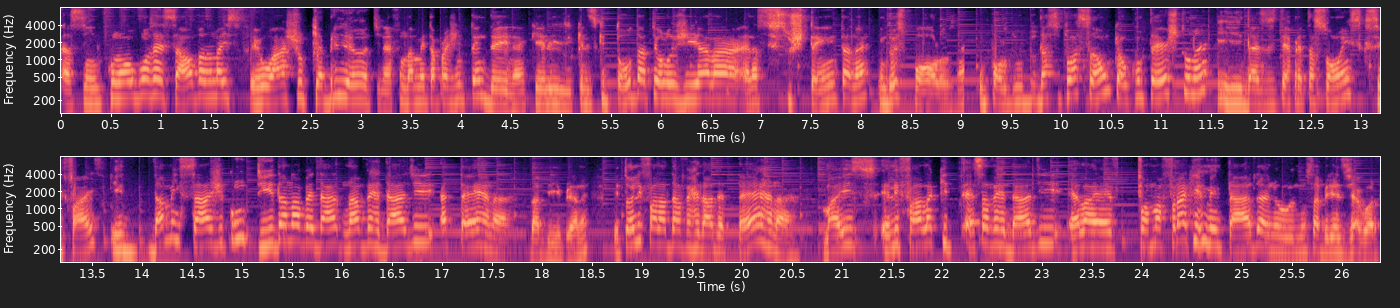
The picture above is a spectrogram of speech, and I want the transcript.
assim, com algumas ressalvas, mas eu acho que é brilhante, né? Fundamental para a gente entender, né? Que ele, que ele diz que toda a teologia ela, ela se sustenta, né? Em dois polos, né? O polo do, da situação, que é o contexto, texto, né? E das interpretações que se faz e da mensagem contida na verdade, na verdade eterna da Bíblia, né? Então ele fala da verdade eterna, mas ele fala que essa verdade ela é de forma fragmentada, não, não saberia dizer agora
